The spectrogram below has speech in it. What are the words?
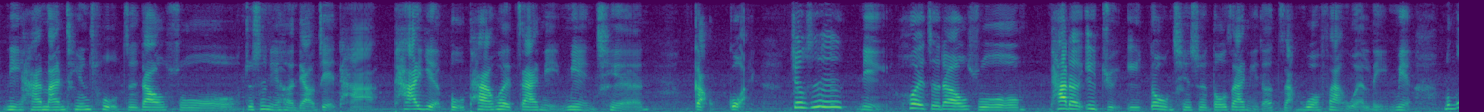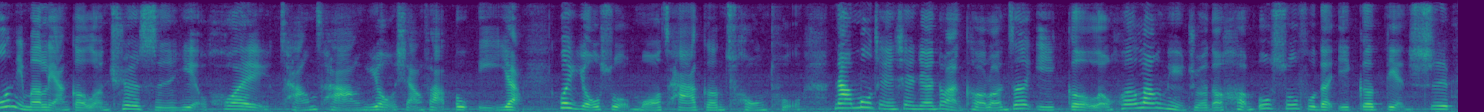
你还蛮清楚知道说，就是你很了解他，他也不太会在你面前搞怪，就是你会知道说他的一举一动其实都在你的掌握范围里面。不过你们两个人确实也会常常有想法不一样，会有所摩擦跟冲突。那目前现阶段，可能这一个人会让你觉得很不舒服的一个点是。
